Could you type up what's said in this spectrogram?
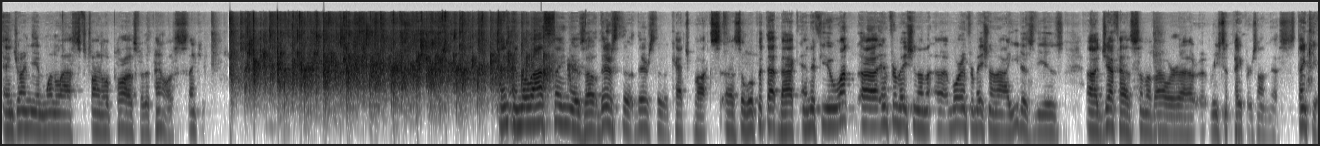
and join me in one last final applause for the panelists. Thank you. And, and the last thing is, uh, there's the there's the catch box. Uh, so we'll put that back. And if you want uh, information on uh, more information on IETA's views, uh, Jeff has some of our uh, recent papers on this. Thank you.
